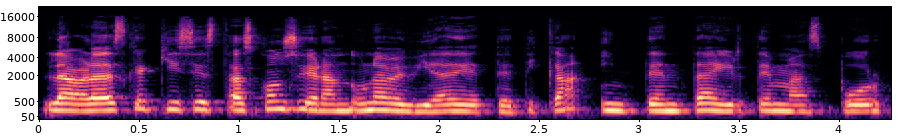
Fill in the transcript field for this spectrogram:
la verdad es que aquí si estás considerando una bebida dietética, intenta irte más por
